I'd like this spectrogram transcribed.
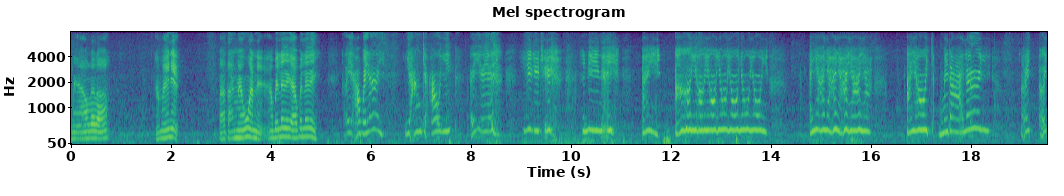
ไม่เอาเลยเหรอ เอาไหมเนี่ยเปาตังแมวอ้วนเนี่ยเอาไปเลยเอาไปเลยเฮ้ยเอาไปเลย ยังจะเอาอีกไอ้ไอ้ไอ้นี่นี่นี่ไงไอ้อ้ยโยโยโยโยโยย อ้ยายายายายาไอ้โอ้ยจับไม่ได้เลยเอ้ยเอ้ย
